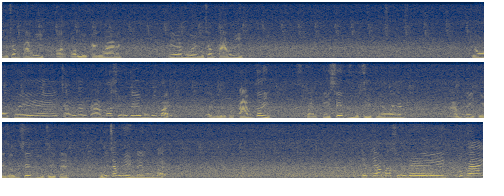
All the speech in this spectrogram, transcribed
180 nghìn. À, còn một cành hoa đây. D50 180 nghìn. Cho quế trắng tháng 8 số D47 Đây gồm có 8 cây. Toàn cây xếp rụt dịp nha các anh nhé. 8 cây quế giống xếp rụt dịp đây. 400 nghìn D47 Tiếp theo mã số D02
